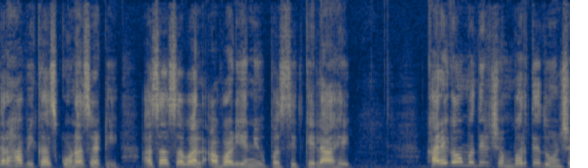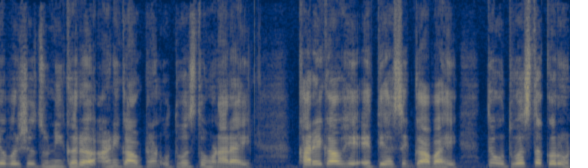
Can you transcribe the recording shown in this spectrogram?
तर हा विकास कोणासाठी? असा सवाल आव्हाड यांनी उपस्थित केला आहे. खारेगावमधील शंभर ते दोनशे वर्ष जुनी घरं आणि गावठाण उद्ध्वस्त होणार आहे. खारेगाव हे ऐतिहासिक गाव आहे. ते उद्ध्वस्त करून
